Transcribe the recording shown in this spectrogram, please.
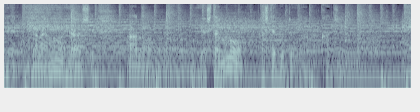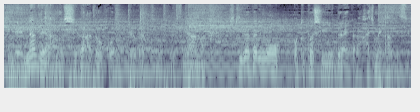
えー、いらないものを減らしあの増やしたいものを足していくというような感じ。でなぜあの詩がどうこう言ってるかというとですねあの弾き語りも一昨年ぐらいから始めたんですよ。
